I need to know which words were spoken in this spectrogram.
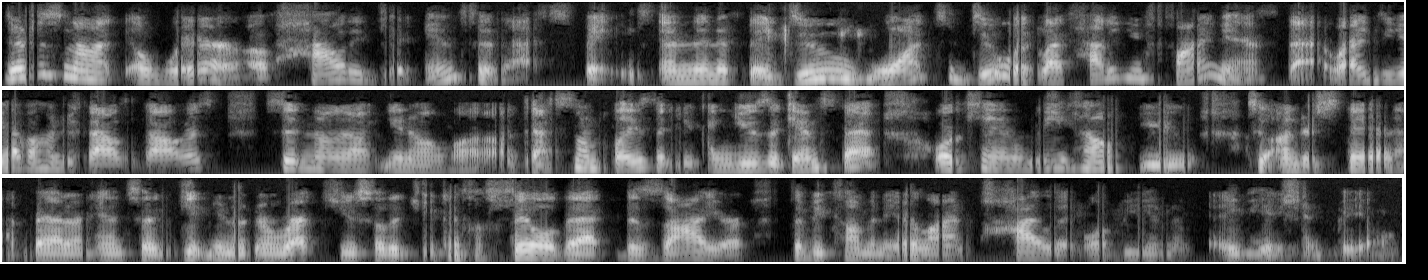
they're just not aware of how to get into that space. And then if they do want to do it, like, how do you finance that, right? Do you have a hundred thousand dollars sitting on a, you know, a desk someplace that you can use against that? Or can we help you to understand understand that better and to get you know direct you so that you can fulfill that desire to become an airline pilot or be in the aviation field.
